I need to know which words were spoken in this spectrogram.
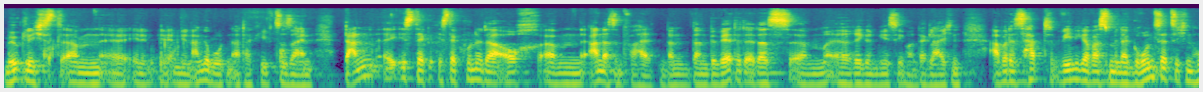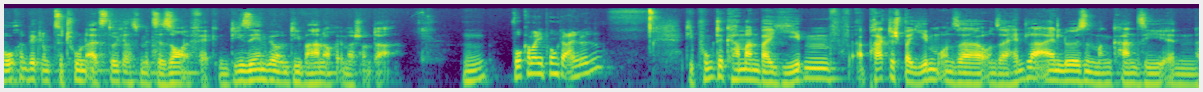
möglichst ähm, äh, in, in, den Angeboten attraktiv zu sein, dann äh, ist, der, ist der Kunde da auch ähm, anders im Verhalten. Dann, dann bewertet er das ähm, äh, regelmäßig und dergleichen. Aber das hat weniger was mit einer grundsätzlichen Hochentwicklung zu tun, als durchaus mit Saisoneffekten. Die sehen wir und die waren auch immer schon da. Hm. Wo kann man die Punkte einlösen? Die Punkte kann man bei jedem, praktisch bei jedem unserer, unserer Händler einlösen. Man kann sie in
